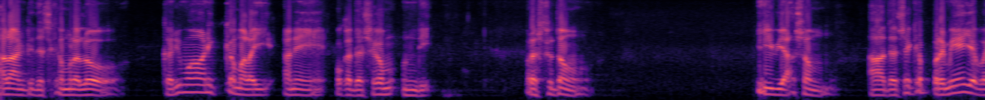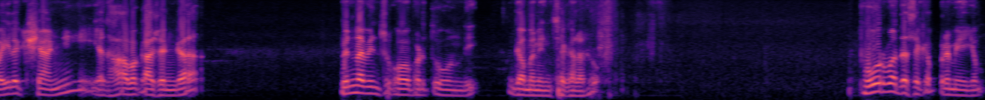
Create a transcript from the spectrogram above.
అలాంటి దశకములలో కరిమాణిక్కమలై అనే ఒక దశకం ఉంది. ప్రస్తుతం ఈ వ్యాసం ఆ దశక ప్రమేయ వైలక్ష్యాన్ని యథావకాశంగా విన్నవించుకోబడుతూ ఉంది. గమనించగలరు. పూర్వ దశక ప్రమేయం.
